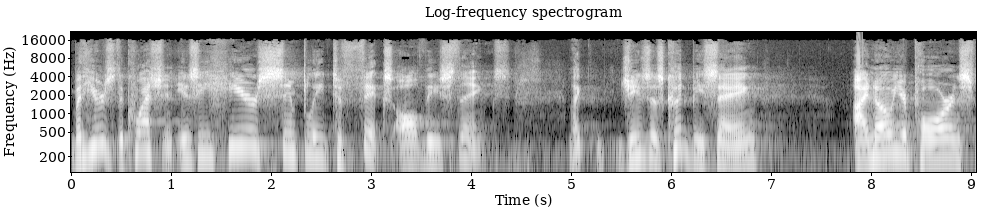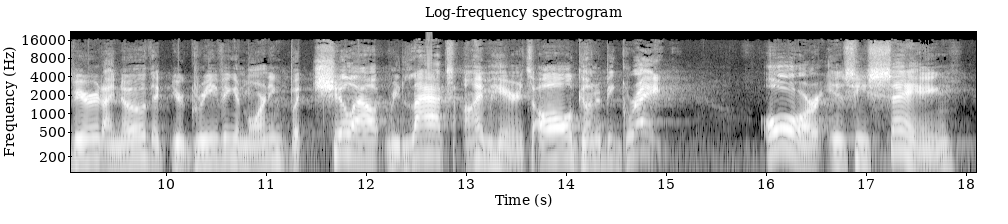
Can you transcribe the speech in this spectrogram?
But here's the question Is he here simply to fix all these things? Like Jesus could be saying, I know you're poor in spirit. I know that you're grieving and mourning, but chill out, relax. I'm here. It's all going to be great. Or is he saying,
